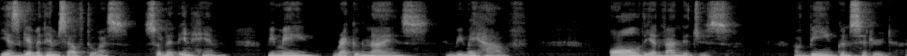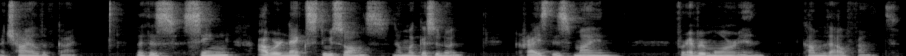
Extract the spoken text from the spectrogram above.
He has given Himself to us so that in Him we may recognize and we may have all the advantages of being considered a child of God. Let us sing our next two songs na magkasunod, Christ is mine forevermore and Come Thou Fount.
